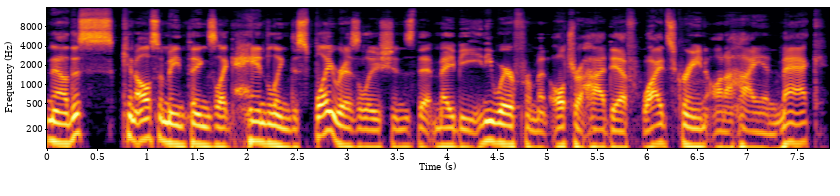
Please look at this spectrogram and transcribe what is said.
Now, this can also mean things like handling display resolutions that may be anywhere from an ultra high def widescreen on a high end Mac,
